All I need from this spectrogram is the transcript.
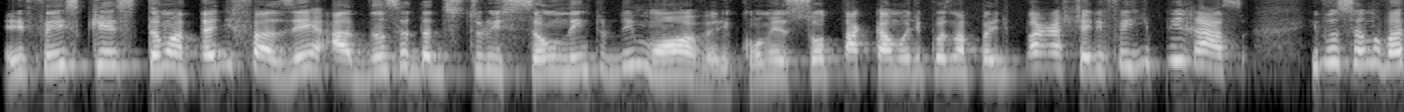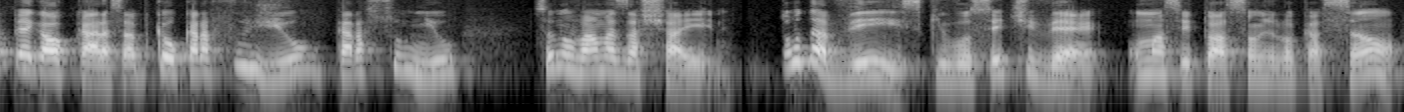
Ele fez questão até de fazer a dança da destruição dentro do imóvel. Ele começou a tacar um monte de coisa na parede para achar, ele fez de pirraça. E você não vai pegar o cara, sabe? Porque o cara fugiu, o cara sumiu. Você não vai mais achar ele toda vez que você tiver uma situação de locação,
